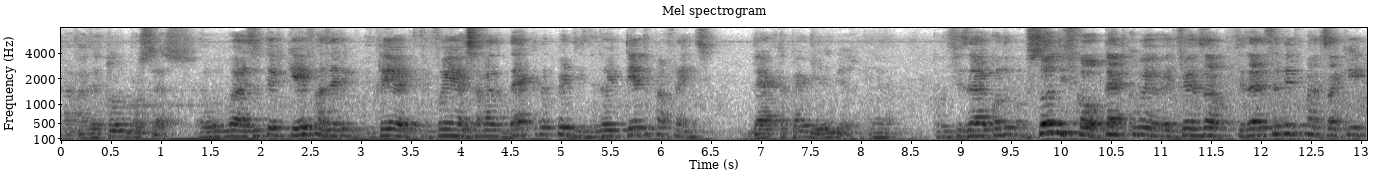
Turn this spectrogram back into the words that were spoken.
Fazer todo o processo. O Brasil teve que refazer, foi a chamada década perdida, de 80 para frente. Década perdida mesmo. É. Quando fizeram, quando solidificou o teto, como ele fez, fizeram em 74, só que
